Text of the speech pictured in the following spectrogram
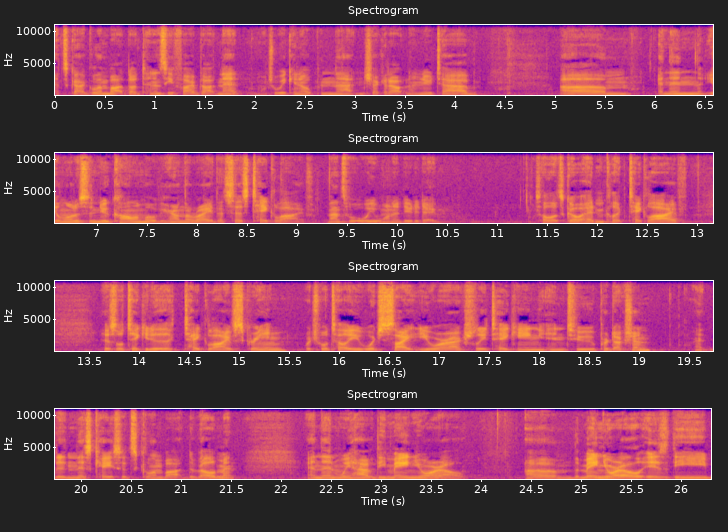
It's got glembot.tendenci5.net, which we can open that and check it out in a new tab. Um, and then you'll notice a new column over here on the right that says Take Live. That's what we want to do today. So let's go ahead and click Take Live. This will take you to the Take Live screen, which will tell you which site you are actually taking into production. In this case, it's Glembot Development. And then we have the main URL. Um, the main URL is the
